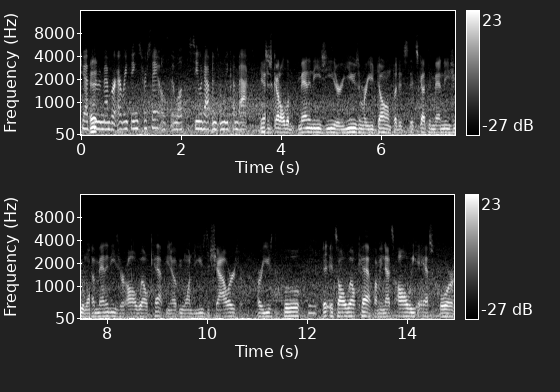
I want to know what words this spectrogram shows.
You have And to it- remember everything's for sale, so we'll have to see what happens when we come back. Yeah, it's just got all the amenities. You either use them or you don't, but it's it's got the amenities you want. Amenities are all well kept. You know, if you wanted to use the showers or, or use the pool, it, it's all well kept. I mean, that's all we ask for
